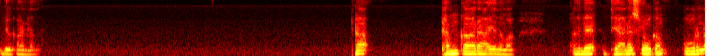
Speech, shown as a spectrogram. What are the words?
ഇത് കാണുന്നത്. ഠംകാരായ നമ. അതിന്റെ ധ്യാന ശ്ലോകം പൂർണ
